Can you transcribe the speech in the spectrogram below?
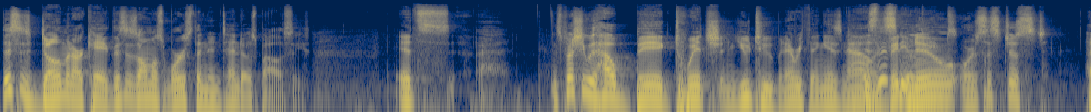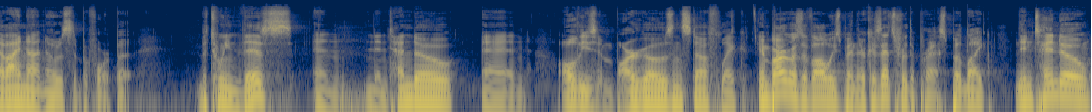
This is dumb and archaic. This is almost worse than Nintendo's policies, It's especially with how big Twitch and YouTube and everything is now. is this video new games. or is this just have I not noticed it before? But between this and Nintendo and all these embargoes and stuff, like Embargoes have always been there because that's for the press. But like Nintendo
